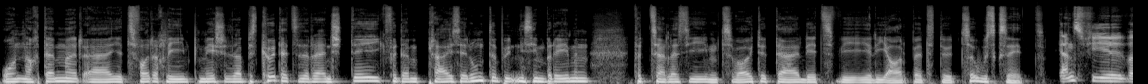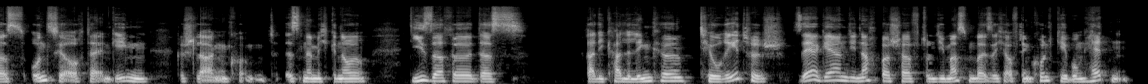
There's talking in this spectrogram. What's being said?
Und nachdem wir äh, jetzt vorher ein bisschen beim ersten etwas gehört haben, zu der Entstehung von dem Preise Runterbündnis in Bremen, erzählen sie im zweiten Teil jetzt, wie ihre Arbeit dort so aussieht. Ganz viel, was uns ja auch da entgegengeschlagen kommt, kommt, ist nämlich genau die Sache, dass radikale Linke theoretisch sehr gern die Nachbarschaft und die Massen bei sich auf den Kundgebungen hätten.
